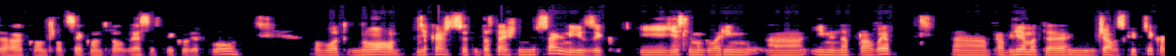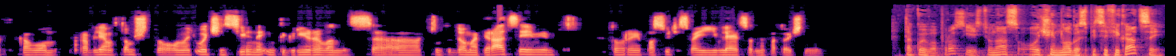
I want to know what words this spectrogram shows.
uh, Ctrl-C, Ctrl-S, Stack Overflow. Вот. Но мне кажется, это достаточно универсальный язык. И если мы говорим uh, именно про веб, uh, проблема-то не в JavaScript как таковом. Проблема в том, что он очень сильно интегрирован с uh, какими-то дом-операциями, которые по сути своей являются однопоточными такой вопрос есть. У нас очень много спецификаций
